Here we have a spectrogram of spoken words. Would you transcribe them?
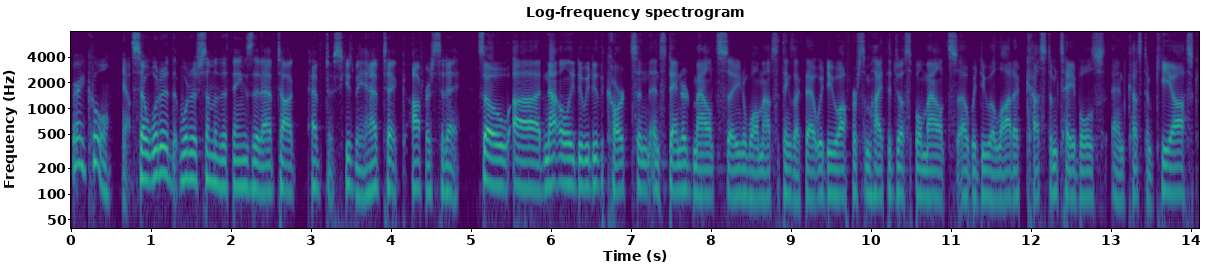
Very cool. Yeah. So what are the, what are some of the things that Avtech, Avtech excuse me, Avtech offers today? So uh, not only do we do the carts and, and standard mounts, uh, you know, wall mounts and things like that, we do offer some height adjustable mounts. Uh, we do a lot of custom tables and custom kiosk.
